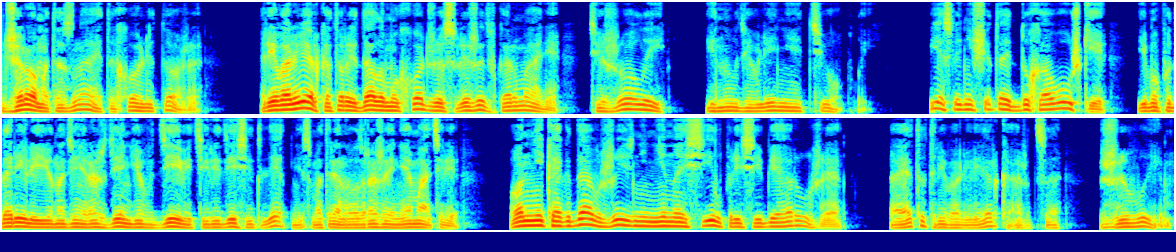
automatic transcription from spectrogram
Джером это знает, и Холли тоже. Револьвер, который дал ему Ходжес, лежит в кармане, тяжелый и, на удивление, теплый. Если не считать духовушки, ему подарили ее на день рождения в девять или десять лет, несмотря на возражения матери — он никогда в жизни не носил при себе оружие, а этот револьвер кажется живым.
